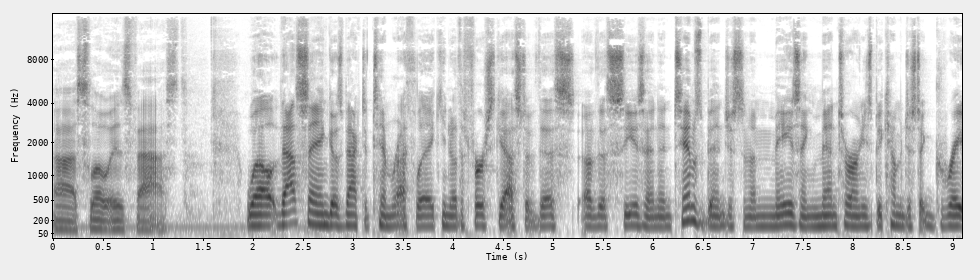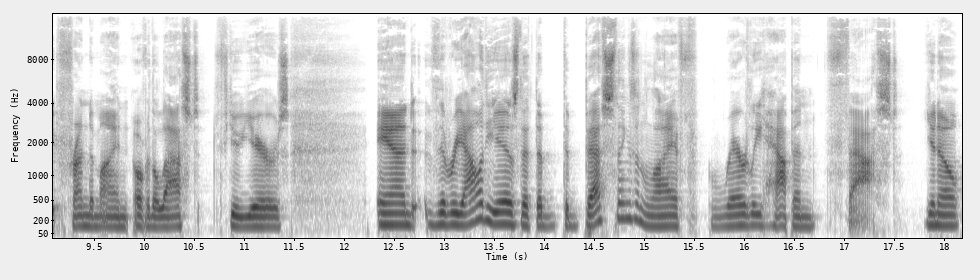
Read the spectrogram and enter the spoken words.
uh, slow is fast Well, that saying goes back to Tim Rethlake, you know, the first guest of this of this season, and Tim's been just an amazing mentor, and he's become just a great friend of mine over the last few years. And the reality is that the the best things in life rarely happen fast. You know,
